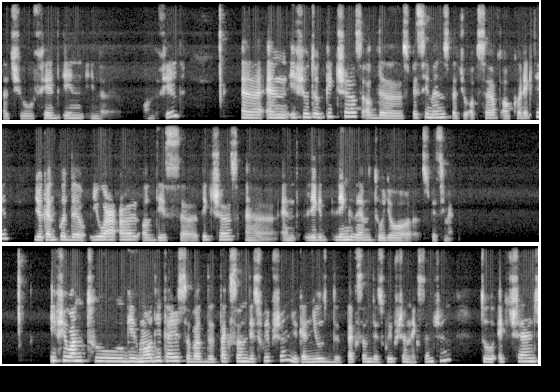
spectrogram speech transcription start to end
that you filled in, in on the field. Uh, and if you took pictures of the specimens that you observed or collected, you can put the URL of these pictures and link, link them to your specimen. If you want to give more details about the taxon description, you can use the taxon description extension to exchange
